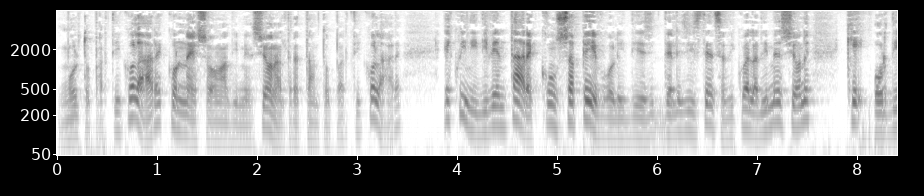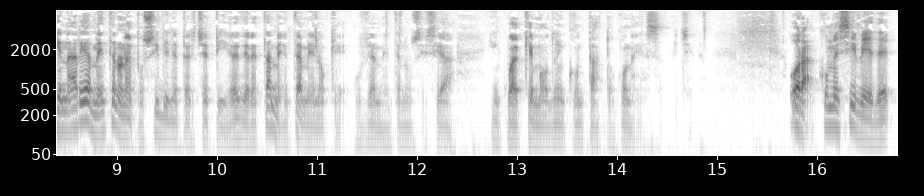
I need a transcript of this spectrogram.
molto particolare, connesso a una dimensione altrettanto particolare, e quindi diventare consapevoli di, dell'esistenza di quella dimensione che ordinariamente non è possibile percepire direttamente, a meno che ovviamente non si sia in qualche modo in contatto con essa. Ora, come si vede,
